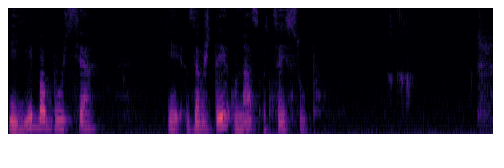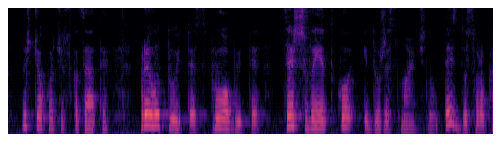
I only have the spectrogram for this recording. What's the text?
її бабуся, і завжди у нас оцей суп. Ну, що хочу сказати, приготуйте, спробуйте. Це швидко і дуже смачно. Десь до 40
